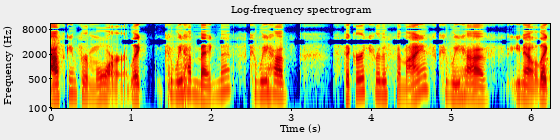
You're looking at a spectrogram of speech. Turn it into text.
asking for more. Like, could we have magnets? Could we have stickers for the semis? Could we have, you know, like,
